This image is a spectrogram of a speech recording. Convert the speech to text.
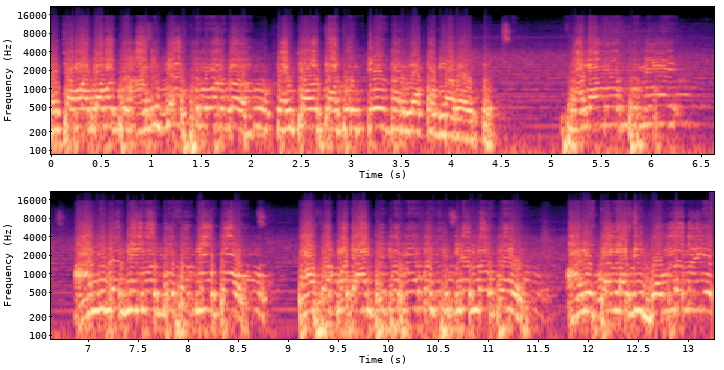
त्याच्या माध्यमातून आणि त्या असेल वर्ग त्यांच्यावर त्यातून केस दर्जा करणार आहोत. झाल्यामुळे तुम्ही आम्ही जर नियमात बसत नव्हतो पासष्ट आमचे ते लोक शिकले नव्हते आणि त्यांना जी जमलं नाही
